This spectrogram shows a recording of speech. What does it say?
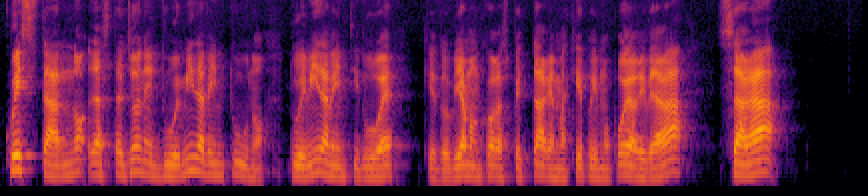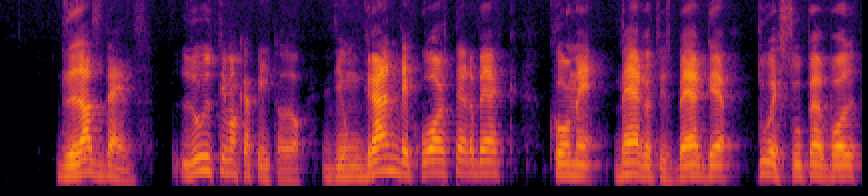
Quest'anno la stagione 2021-2022, che dobbiamo ancora aspettare ma che prima o poi arriverà, sarà The Last Dance, l'ultimo capitolo di un grande quarterback come Roethlisberger, due Super Bowl,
